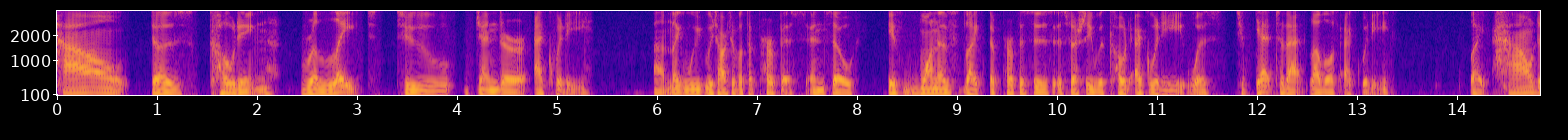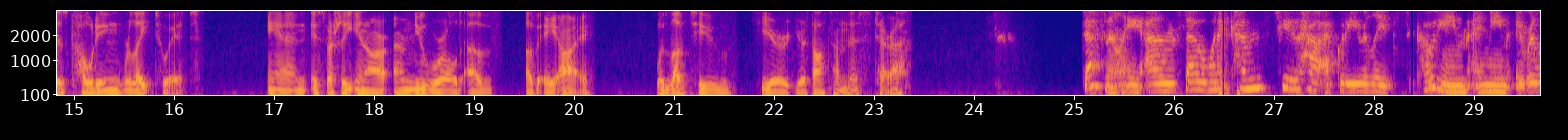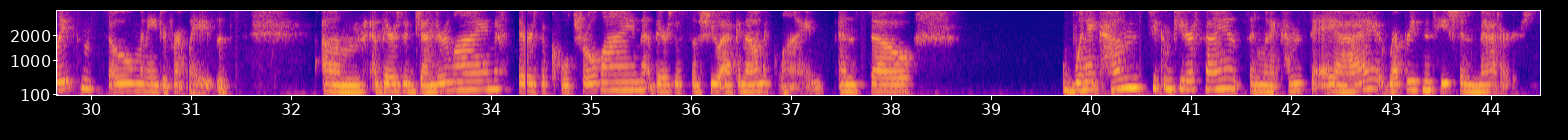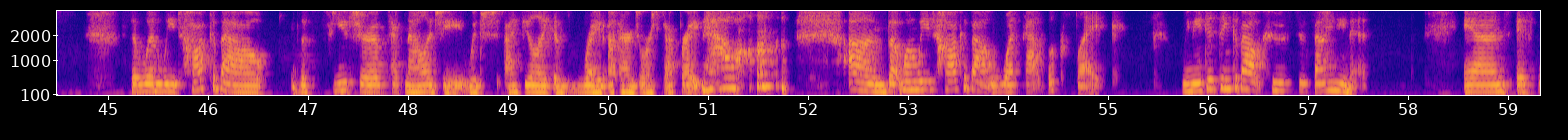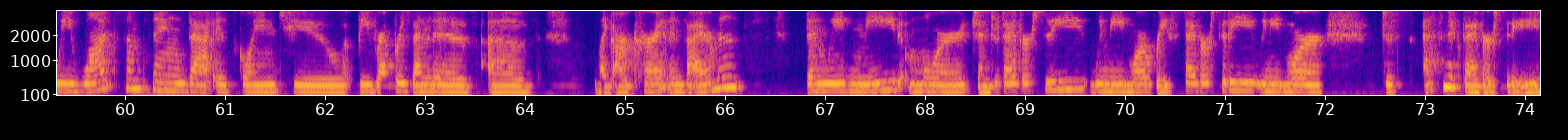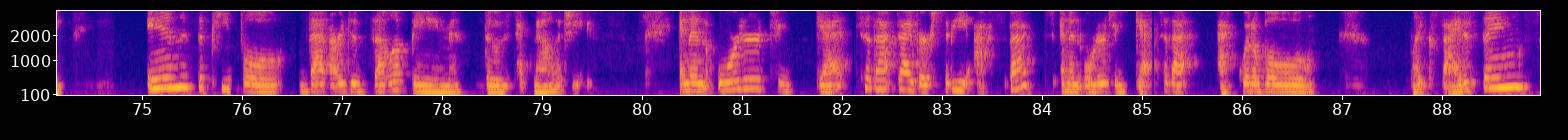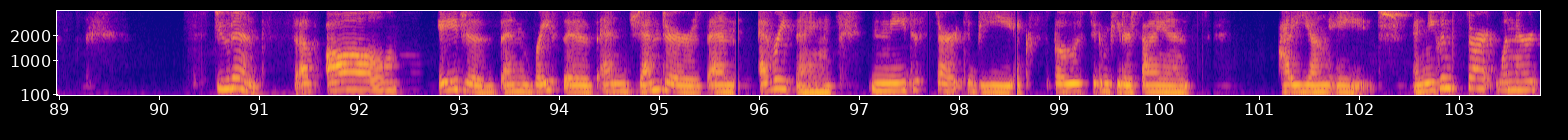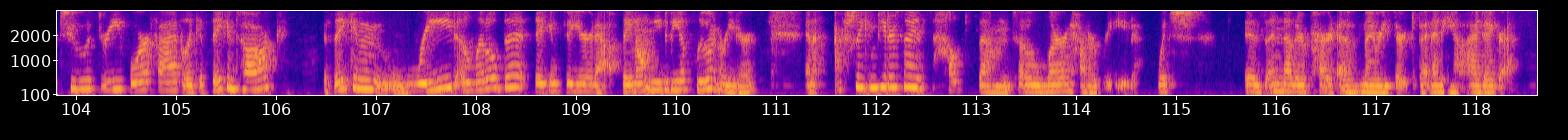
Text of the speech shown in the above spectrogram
how does coding relate to gender equity? Um, like we, we talked about the purpose. And so if one of like the purposes, especially with code equity, was to get to that level of equity, like how does coding relate to it? And especially in our, our new world of, of AI, would love to hear your thoughts on this, Tara. Definitely. Um, so when it comes to how equity relates to coding, I mean, it relates in so many different ways. It's um, there's a gender line, there's a cultural line, there's a socioeconomic line. And so when it comes to computer science and when it comes to AI, representation matters. So when we talk about the future of technology, which I feel like is right on our doorstep right now. um, but when we talk about what that looks like, we need to think about who's designing it. And if we want something that is going to be representative of like our current environments, then we need more gender diversity, we need more race diversity, we need more just ethnic diversity in the people that are developing those technologies. And in order to get to that diversity aspect and in order to get to that equitable like side of things, students of all ages and races and genders and everything need to start to be exposed to computer science at a young age. And you can start when they're two, three, four, five. Like if they can talk, if they can read a little bit, they can figure it out. They don't need to be a fluent reader. And actually, computer science helps them to learn how to read, which is another part of my research. But anyhow, I digress.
